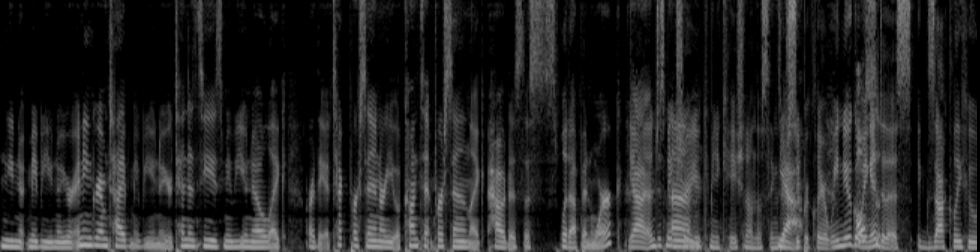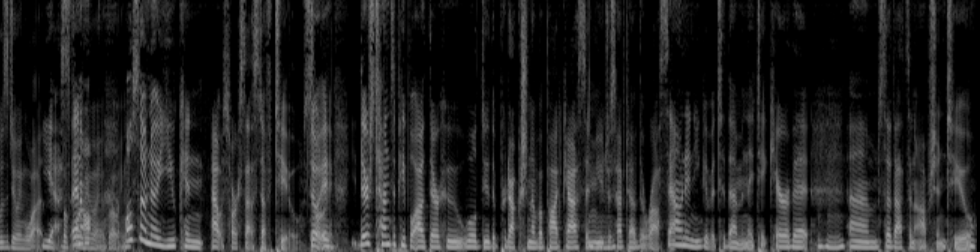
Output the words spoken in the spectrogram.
you know, maybe you know your enneagram type. Maybe you know your tendencies. Maybe you know like, are they a tech person? Are you a content person? Like, how does this split up and work? Yeah, and just make sure Um, your communication on those things yeah. are super clear. We knew going Also- into this exactly who was doing what. Yes, before and we al-. Also, know you can outsource that stuff too. So Totally. if there's tons of people out there who will do the production of a podcast, and you Mm-hmm. just have to have the raw sound, and you give it to them, and they take care of it. Mm-hmm. Um, so that's an option too.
